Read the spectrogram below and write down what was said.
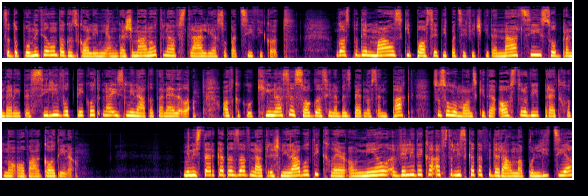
за дополнително да го зголеми ангажманот на Австралија со Пацификот. Господин Марлс ги посети пацифичките нации со одбранбените сили во текот на изминатата недела, откако Кина се согласи на безбедносен пакт со Соломонските острови предходно оваа година. Министерката за внатрешни работи Клер О'Нил вели дека Австралиската федерална полиција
